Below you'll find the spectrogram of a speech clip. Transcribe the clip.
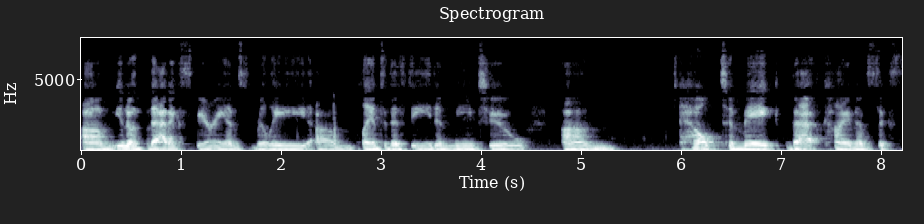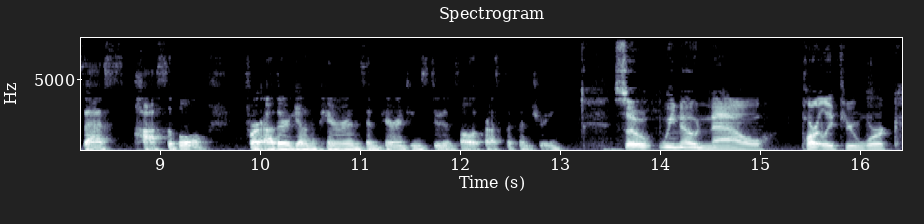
um, you know that experience really um, planted a seed in me to um, help to make that kind of success possible for other young parents and parenting students all across the country. So we know now, partly through work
